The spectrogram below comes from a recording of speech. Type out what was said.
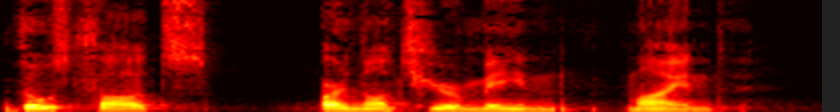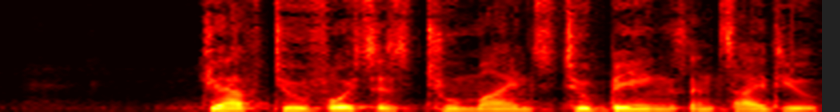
those thoughts are not your main mind you have two voices two minds two beings inside you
